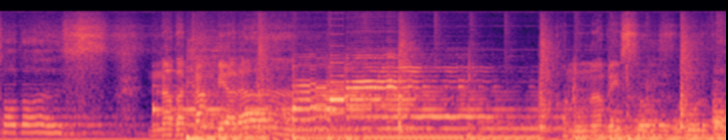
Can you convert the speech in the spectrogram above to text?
todos. Nada cambiará con un aviso de curva.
